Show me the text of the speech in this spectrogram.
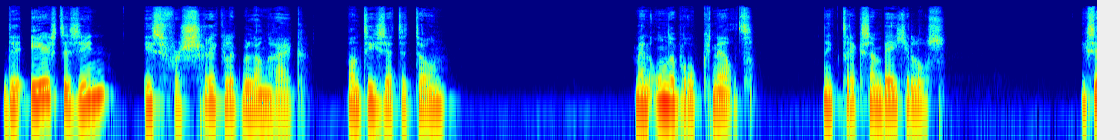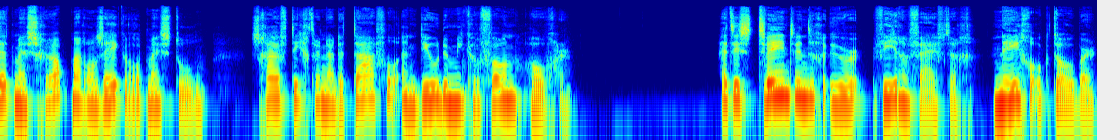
De eerste zin is verschrikkelijk belangrijk, want die zet de toon. Mijn onderbroek knelt en ik trek ze een beetje los. Ik zet mijn schrap maar onzeker op mijn stoel, schuif dichter naar de tafel en duw de microfoon hoger. Het is 22 uur 54, 9 oktober.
